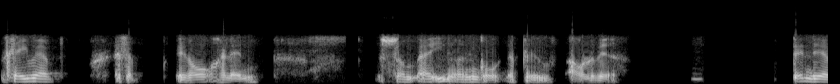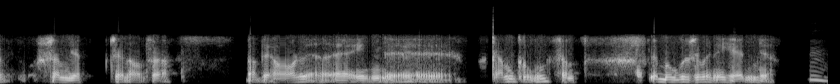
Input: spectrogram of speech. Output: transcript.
Det skal ikke være altså, et år og halvanden, som af en eller anden grund er blevet afleveret. Den der, som jeg taler om før, var blevet afleveret af en øh, gammel kone, som jeg må simpelthen ikke have den her. Mm.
